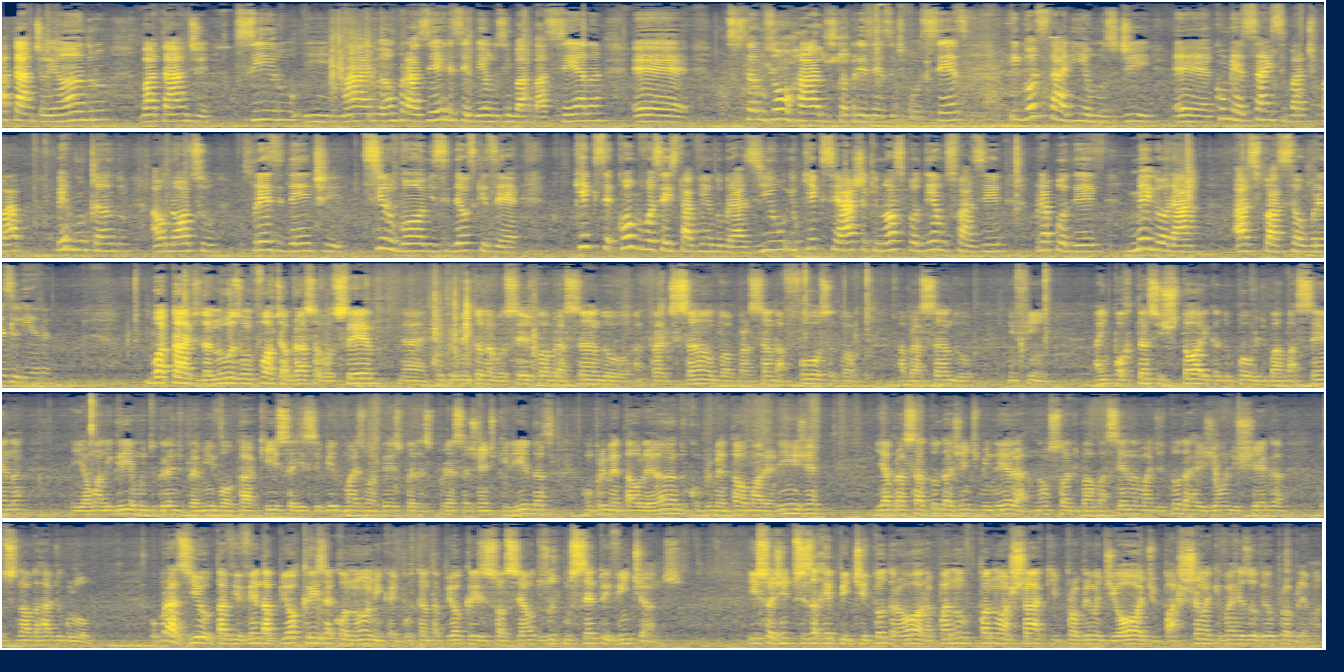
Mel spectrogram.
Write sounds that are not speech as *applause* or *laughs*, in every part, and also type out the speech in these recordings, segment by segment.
Boa tarde, Leandro. Boa tarde, Ciro e Mário. É um prazer recebê-los em Barbacena. É, estamos honrados com a presença de vocês e gostaríamos de é, começar esse bate-papo perguntando ao nosso presidente Ciro Gomes, se Deus quiser, que que cê, como você está vendo o Brasil e o que, que você acha que nós podemos fazer para poder melhorar a situação brasileira? Boa tarde, Danusa. Um forte abraço a você. É, cumprimentando a vocês, estou abraçando a tradição, estou abraçando a força, estou abraçando, enfim, a importância histórica do povo de Barbacena. E é uma alegria muito grande para mim voltar aqui e ser recebido mais uma vez por, por essa gente querida. Cumprimentar o Leandro, cumprimentar o Mareringer e abraçar toda a gente mineira, não só de Barbacena, mas de toda a região onde chega o sinal da Rádio Globo. O Brasil está vivendo a pior crise econômica e, portanto, a pior crise social dos últimos 120 anos. Isso a gente precisa repetir toda hora para não, não achar que problema de ódio, paixão é que vai resolver o problema.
